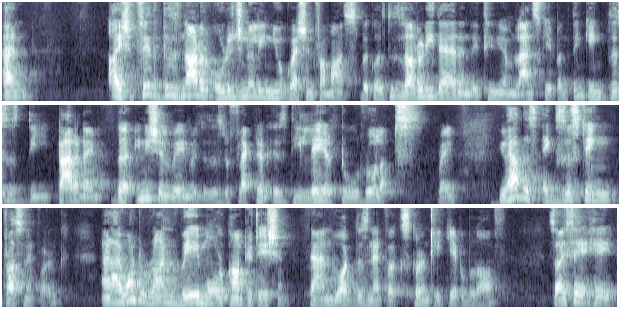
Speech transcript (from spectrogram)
And I should say that this is not an originally new question from us because this is already there in the Ethereum landscape and thinking. This is the paradigm. The initial way in which this is reflected is the layer two rollups, right? You have this existing trust network, and I want to run way more computation than what this network is currently capable of. So I say, hey,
